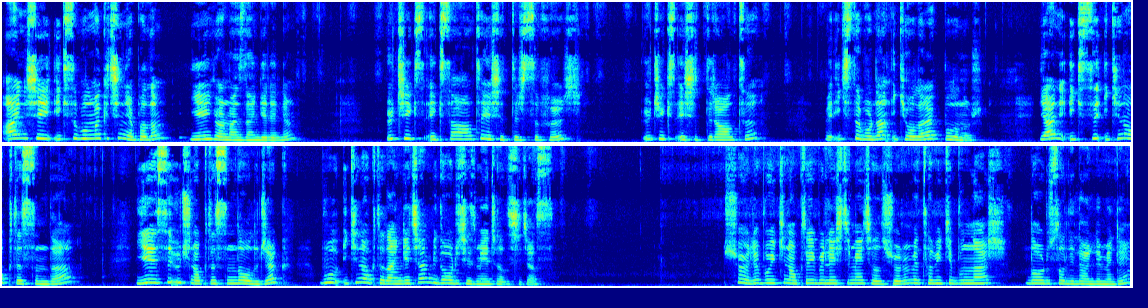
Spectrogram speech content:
Aynı şeyi X'i bulmak için yapalım. Y'yi görmezden gelelim. 3x eksi 6 eşittir 0. 3x eşittir 6 ve x de buradan 2 olarak bulunur. Yani x'i 2 noktasında y'si 3 noktasında olacak. Bu iki noktadan geçen bir doğru çizmeye çalışacağız. Şöyle bu iki noktayı birleştirmeye çalışıyorum ve tabii ki bunlar doğrusal ilerlemeli.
